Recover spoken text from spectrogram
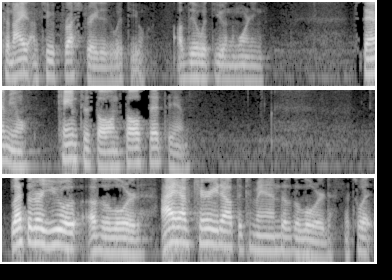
Tonight I'm too frustrated with you. I'll deal with you in the morning. Samuel came to Saul, and Saul said to him, Blessed are you of the Lord. I have carried out the command of the Lord. That's what,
